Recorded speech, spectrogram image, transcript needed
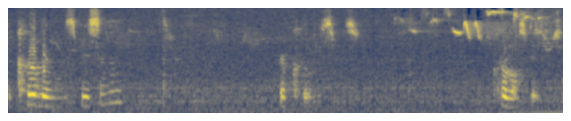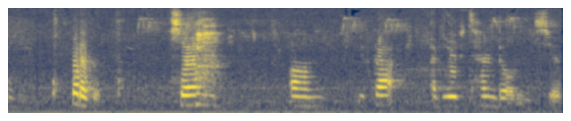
the Kerbal Space Center or Kerbal Space, Kerbal Space or something, whatever. So, um, you've got, I believe, 10 buildings here.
